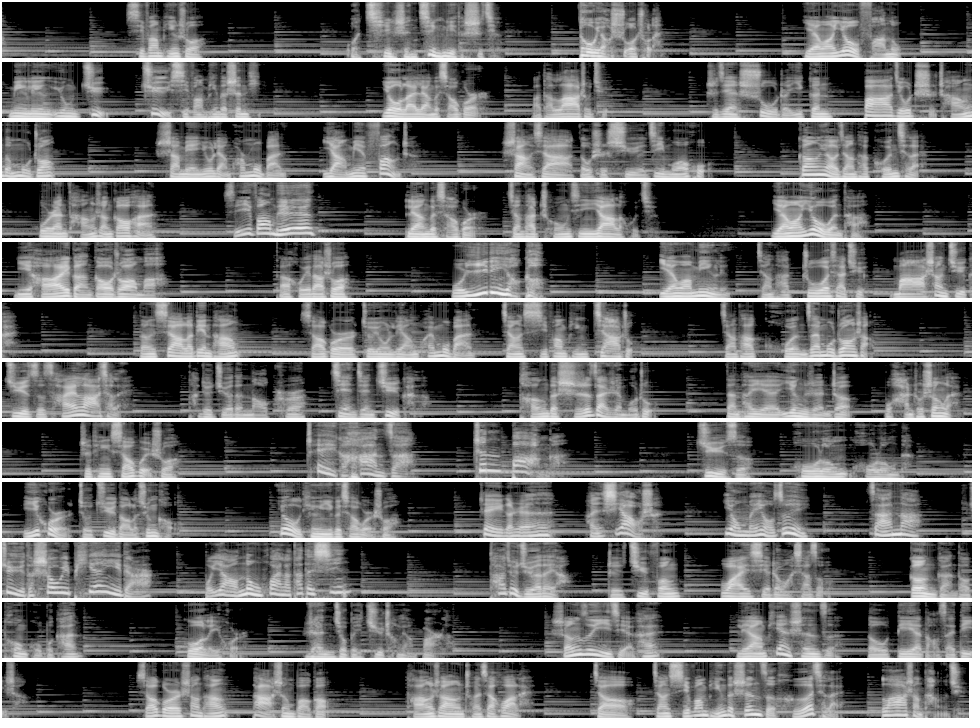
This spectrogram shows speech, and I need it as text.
西方平说：“我亲身经历的事情，都要说出来。”阎王又发怒，命令用锯锯西方平的身体。又来两个小鬼儿，把他拉出去。只见竖着一根八九尺长的木桩，上面有两块木板，仰面放着，上下都是血迹模糊。刚要将他捆起来，忽然堂上高喊：“席方平！”两个小鬼将他重新押了回去。阎王又问他：“你还敢告状吗？”他回答说：“我一定要告。”阎王命令将他捉下去，马上锯开。等下了殿堂，小鬼就用两块木板将席方平夹住，将他捆在木桩上。锯子才拉下来，他就觉得脑壳渐渐锯开了，疼得实在忍不住，但他也硬忍着不喊出声来。只听小鬼说：“这个汉子真棒啊！”锯子呼隆呼隆的，一会儿就聚到了胸口。又听一个小鬼说：“这个人很孝顺，又没有罪，咱呐。”聚的稍微偏一点儿，不要弄坏了他的心。他就觉得呀，这飓风歪斜着往下走，更感到痛苦不堪。过了一会儿，人就被锯成两半了。绳子一解开，两片身子都跌倒在地上。小鬼上堂大声报告，堂上传下话来，叫将席方平的身子合起来，拉上堂去。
